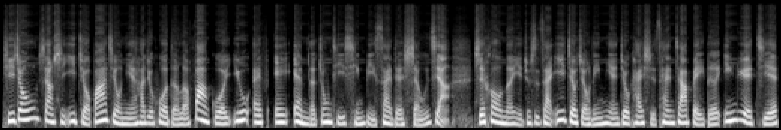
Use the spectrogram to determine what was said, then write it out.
其中，像是一九八九年，他就获得了法国 UFAM 的中提琴比赛的。首奖之后呢，也就是在一九九零年就开始参加北德音乐节，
